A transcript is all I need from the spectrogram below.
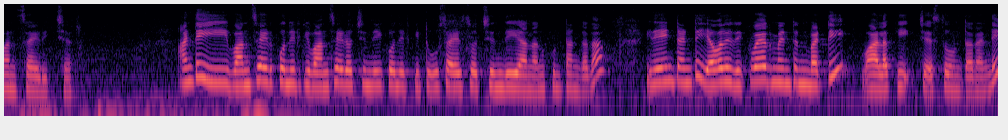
వన్ సైడ్ ఇచ్చారు. అంటే ఈ వన్ సైడ్ కొన్నిటికి వన్ సైడ్ వచ్చింది కొన్నిటికి టూ సైడ్స్ వచ్చింది అని అనుకుంటాం కదా. ఇదేంటంటే ఎవరి రిక్వైర్మెంట్ని బట్టి వాళ్ళకి చేస్తూ ఉంటారండి.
